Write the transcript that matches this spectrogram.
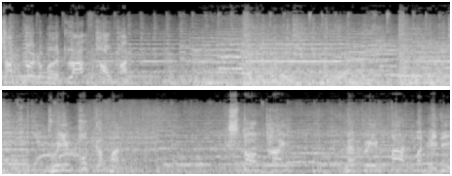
ซ้ำด้วยระเบิดล้างเผ่าพันธุ์เตรียมพบกับมัน สตอมไทและเตรียมต้านมันให้ดี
